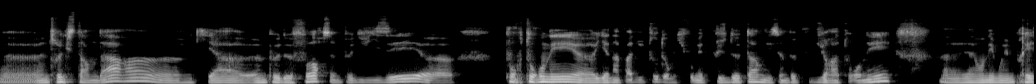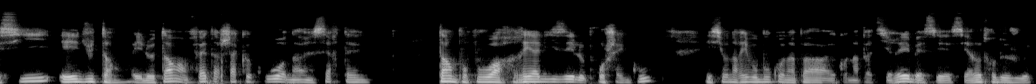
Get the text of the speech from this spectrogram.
un truc standard hein, qui a un peu de force, un peu de visée. pour tourner, il n'y en a pas du tout, donc il faut mettre plus de temps et c'est un peu plus dur à tourner. on est moins précis et du temps. Et le temps, en fait, à chaque coup, on a un certain temps pour pouvoir réaliser le prochain coup. Et si on arrive au bout qu'on n'a pas qu'on n'a pas tiré, ben c'est, c'est à l'autre de jouer.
